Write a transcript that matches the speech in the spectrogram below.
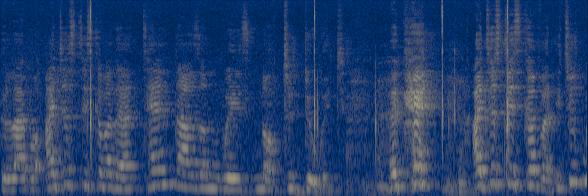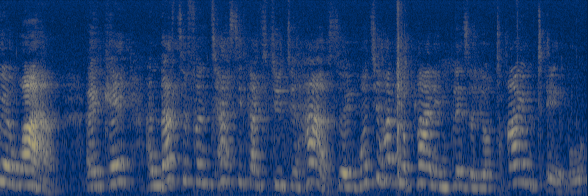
the light bulb. I just discovered there are ten thousand ways not to do it. Okay, I just discovered. It took me a while. Okay, and that's a fantastic attitude to have. So once you have your plan in place or your timetable,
